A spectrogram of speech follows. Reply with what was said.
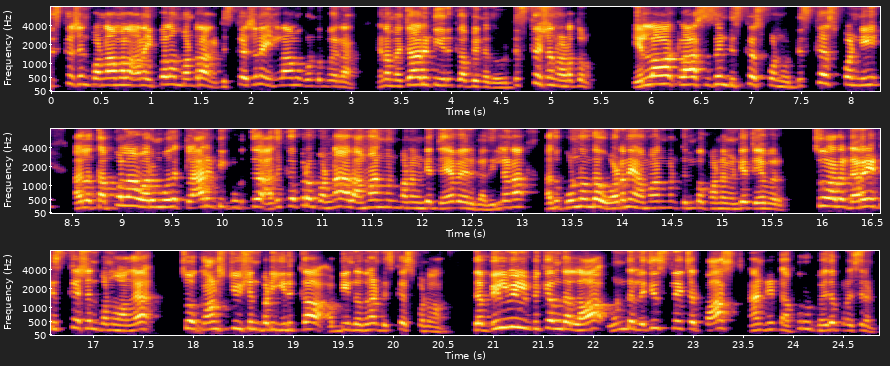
டிஸ்கஷன் பண்ணாமல ஆனா இப்பெல்லாம் பண்றாங்க. டிஸ்கஷனே இல்லாம கொண்டு போயிடுறாங்க. ஏன்னா மெஜாரிட்டி இருக்கு அப்படின்றது. ஒரு டிஸ்கஷன் நடத்தணும். எல்லா கிளாஸஸும் டிஸ்கஸ் பண்ணும் டிஸ்கஸ் பண்ணி அதுல தப்பெல்லாம் வரும்போது கிளாரிட்டி கொடுத்து அதுக்கப்புறம் பண்ணா அது அமான்மெண்ட் பண்ண வேண்டிய தேவை இருக்காது. இல்லைன்னா அது கொண்டு வந்தா உடனே அமான்மெண்ட் திரும்ப பண்ண வேண்டிய தேவை இருக்கும். ஸோ அதை நிறைய டிஸ்கஷன் பண்ணுவாங்க. ஸோ கான்ஸ்டியூஷன் படி இருக்கா அப்படின்றதெல்லாம் டிஸ்கஸ் பண்ணுவாங்க. The bill will become the law once the legislature passed and it approve by the president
